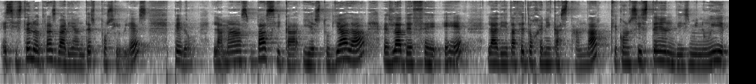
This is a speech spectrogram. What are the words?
existen otras variantes posibles, pero la más básica y estudiada es la DCE, la dieta cetogénica estándar, que consiste en disminuir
